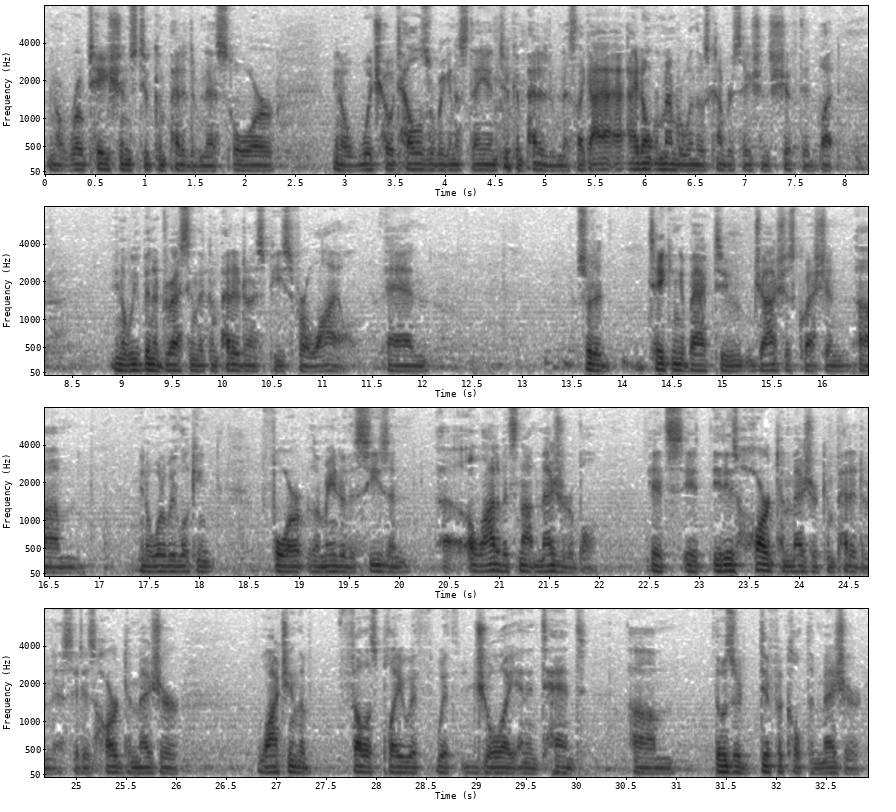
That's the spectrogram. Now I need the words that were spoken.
you know, rotations to competitiveness or, you know, which hotels are we going to stay in to competitiveness. Like, I, I I don't remember when those conversations shifted, but, you know, we've been addressing the competitiveness piece for a while. And sort of taking it back to Josh's question, um, you know, what are we looking for the remainder of the season? Uh, a lot of it's not measurable. It's it, it is hard to measure competitiveness. It is hard to measure watching the fellas play with with joy and intent. Um, those are difficult to measure.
